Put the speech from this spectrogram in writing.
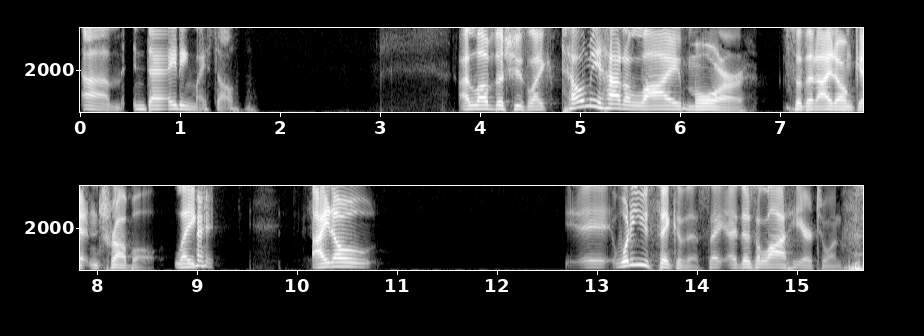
um, indicting myself? I love that she's like, "Tell me how to lie more so that I don't get in trouble." Like, Right. I don't. Eh, what do you think of this? I, I, there's a lot here to unpack.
